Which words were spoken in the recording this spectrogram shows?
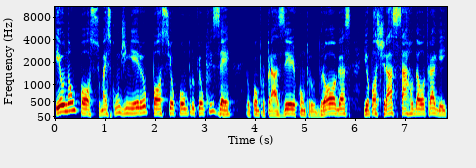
Eu não posso, mas com dinheiro eu posso e eu compro o que eu quiser. Eu compro prazer, compro drogas e eu posso tirar sarro da outra gay,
